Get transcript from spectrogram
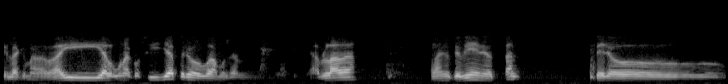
que es la que me ha dado. Hay alguna cosilla, pero vamos, hablada el año que viene o tal. Pero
